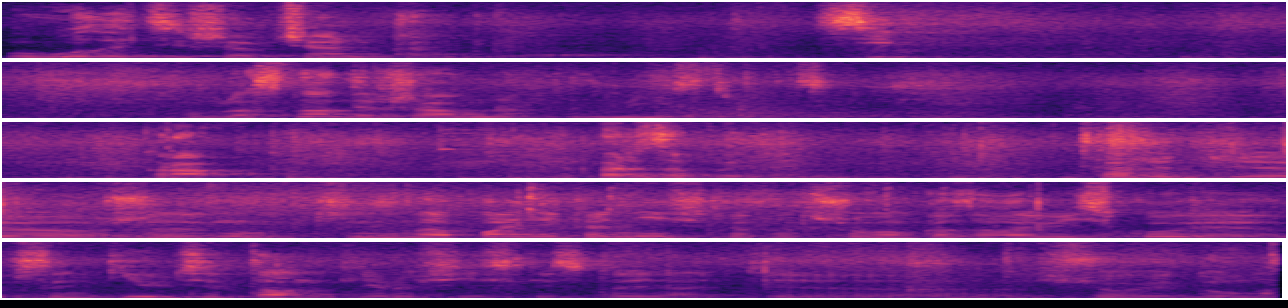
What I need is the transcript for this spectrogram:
по вулиці Шевченка, 7. Обласна державна адміністрація. Крапка. Тепер запитання. Кажуть, е, вже ну це не знаю, паніка ніч, сказав, що вам казали військові, в Сенківці танки російські стоять. Е, Що відомо?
